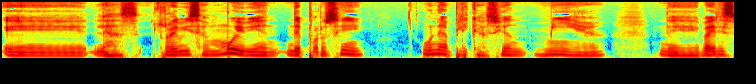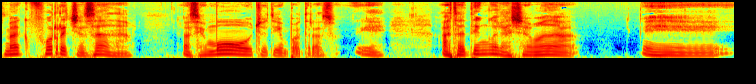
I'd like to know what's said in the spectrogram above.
eh, las revisan muy bien de por sí. Una aplicación mía de Virus Mac fue rechazada hace mucho tiempo atrás. Eh, hasta tengo la llamada eh,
